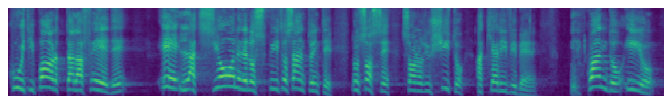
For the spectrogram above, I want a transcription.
cui ti porta la fede e l'azione dello Spirito Santo in te. Non so se sono riuscito a chiarirvi bene. Quando io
